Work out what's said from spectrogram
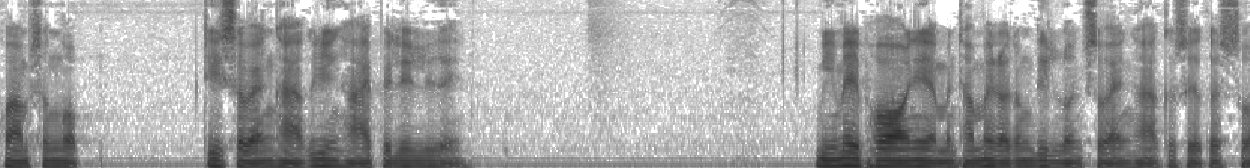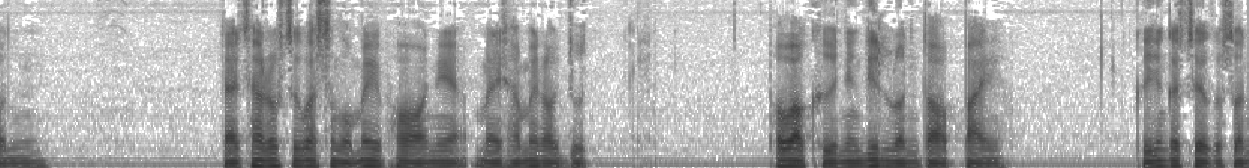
ความสงบที่แสวงหาก็ยิ่งหายไปเรื่อย ๆ มีไม่พอเนี่ยมันทำให้เราต้องดิ้นรนแสวงหากระเสือกกระสน แต่ถ้ารู้สึกว่าสงบไม่พอเนี่ยมันทำให้เราหยุด เพราะว่าคืนยังดิ้นรนต่อไป คือยังกระเสือกกระสน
